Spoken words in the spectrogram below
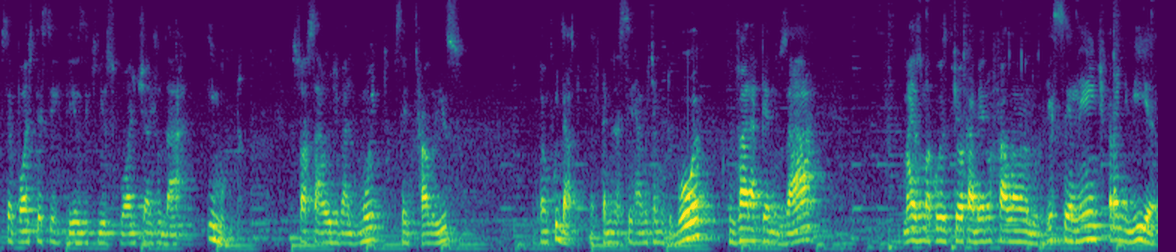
você pode ter certeza que isso pode te ajudar e muito. Sua saúde vale muito, sempre falo isso. Então, cuidado. A vitamina C realmente é muito boa, vale a pena usar. Mais uma coisa que eu acabei não falando, excelente para anemia.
